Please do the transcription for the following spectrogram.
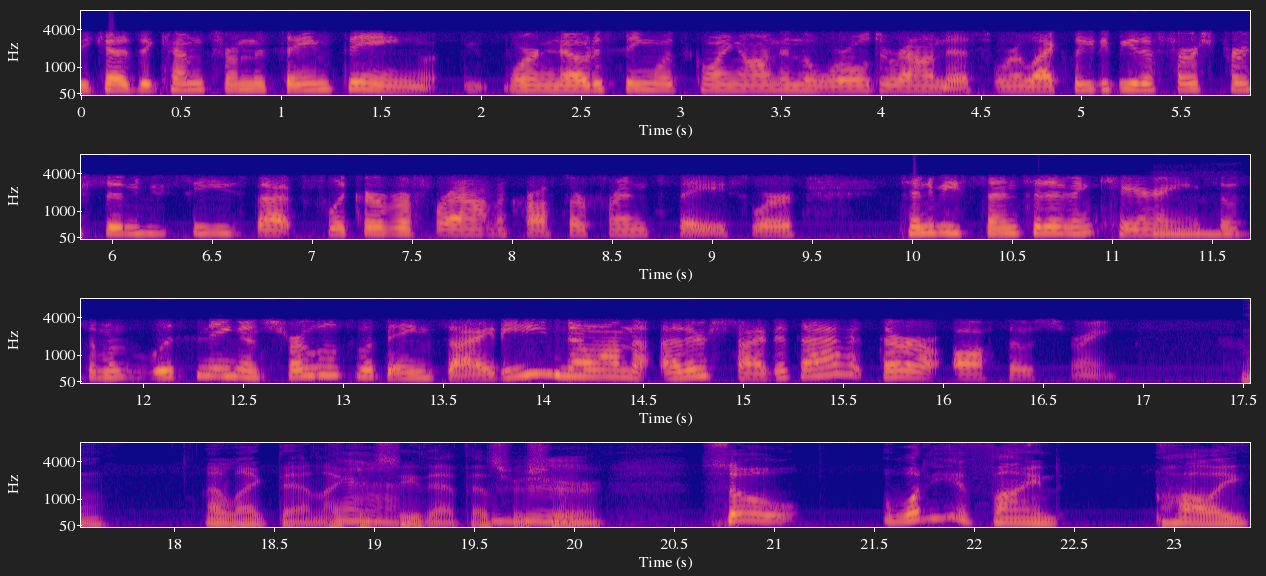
because it comes from the same thing. We're noticing what's going on in the world around us. We're likely to be the first person who sees that flicker of a frown across our friend's face. We're tend to be sensitive and caring. Mm. So if someone's listening and struggles with anxiety, know on the other side of that, there are also strengths. Hmm. I like that, and yeah. I can see that. That's mm-hmm. for sure. So, what do you find, Holly,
